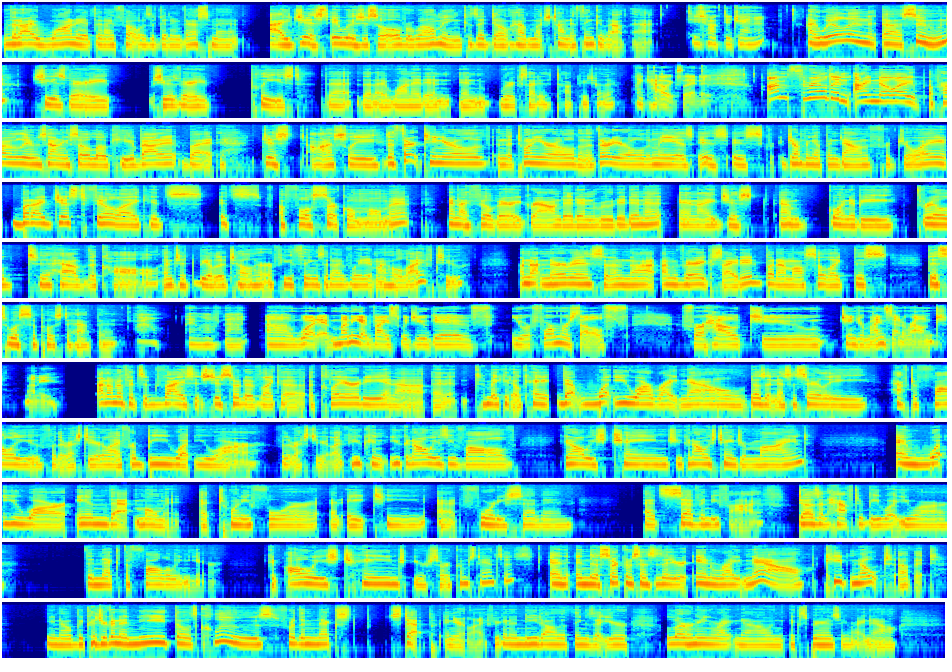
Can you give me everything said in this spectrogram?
that I wanted, that I felt was a good investment. I just, it was just so overwhelming because I don't have much time to think about that. Did you talk to Janet? I will in uh, soon. She is very, she was very pleased that that I wanted, and and we're excited to talk to each other. Like how excited? I'm thrilled, and I know I probably am sounding so low key about it, but just honestly, the 13 year old and the 20 year old and the 30 year old in me is is is jumping up and down for joy. But I just feel like it's it's a full circle moment, and I feel very grounded and rooted in it, and I just am going to be thrilled to have the call and to be able to tell her a few things that I've waited my whole life to. I'm not nervous and I'm not I'm very excited, but I'm also like this this was supposed to happen. Wow. I love that. Uh, what money advice would you give your former self for how to change your mindset around money? I don't know if it's advice. It's just sort of like a, a clarity and a, and it, to make it okay that what you are right now doesn't necessarily have to follow you for the rest of your life or be what you are for the rest of your life. You can you can always evolve. You can always change. You can always change your mind and what you are in that moment at 24, at 18, at 47, at 75 doesn't have to be what you are the next the following year. You can always change your circumstances. And in the circumstances that you're in right now, keep note of it. You know, because you're going to need those clues for the next step in your life. You're going to need all the things that you're learning right now and experiencing right now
